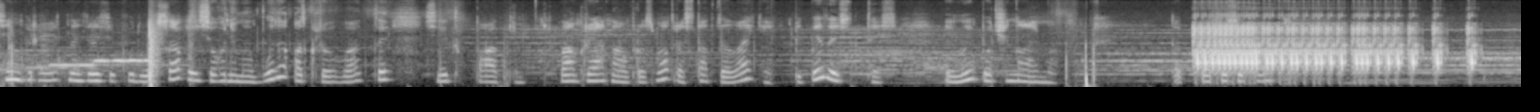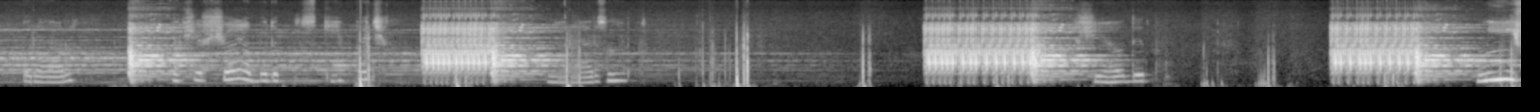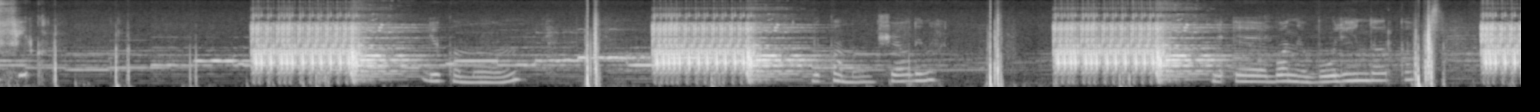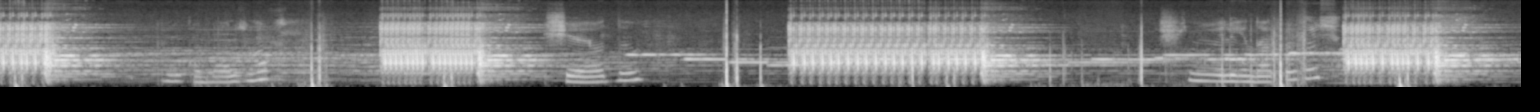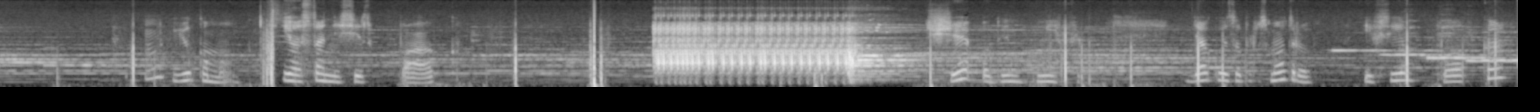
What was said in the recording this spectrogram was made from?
Всім привіт, на зв'язку Футбол Сака, і сьогодні ми будемо відкривати світ паки. Вам приятного просмотру, ставте лайки, підписуйтесь, і ми починаємо. Так, перший пак. Рар. Якщо що, я буду скіпати. Рар знов. Ще один. Міфік. Юкамон. Юкамон ще один. Е, Бонне Буліндорка. Юкамон знов. Ще один. Легендарка якась. Юкамон. І останній сіт пак. Ще один міфік. Дякую за просмотр і всім пока.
